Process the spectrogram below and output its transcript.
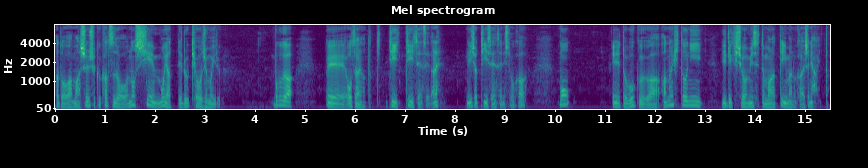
あとは、まあ、就職活動の支援もやってる教授もいる。僕が、えー、お世話になった T、T 先生だね。以上 T 先生にしておくか。も、えっ、ー、と、僕はあの人に履歴書を見せてもらって今の会社に入った。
